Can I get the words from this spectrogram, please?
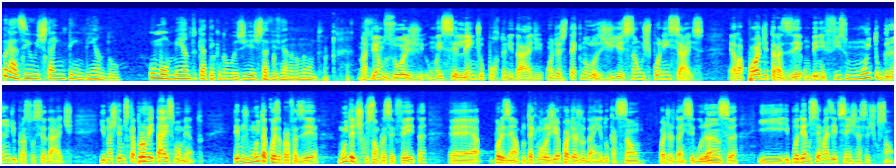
Brasil está entendendo o momento que a tecnologia está vivendo no mundo? Nós vemos hoje uma excelente oportunidade onde as tecnologias são exponenciais. Ela pode trazer um benefício muito grande para a sociedade. E nós temos que aproveitar esse momento. Temos muita coisa para fazer, muita discussão para ser feita. É, por exemplo, tecnologia pode ajudar em educação, pode ajudar em segurança, e, e podemos ser mais eficientes nessa discussão.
